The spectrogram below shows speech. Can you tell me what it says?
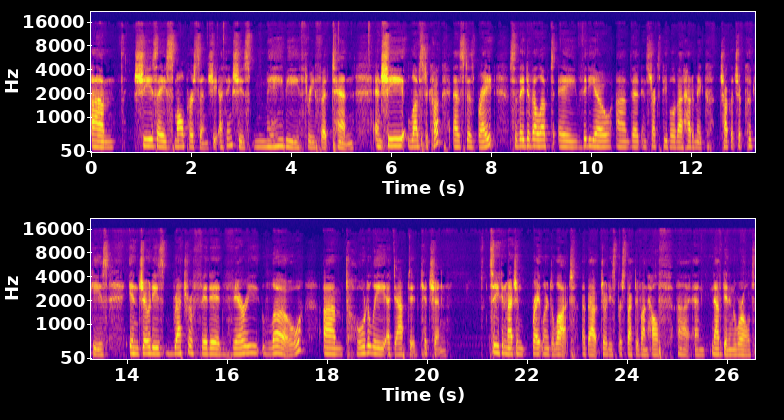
Um, she's a small person. She, I think she's maybe three foot ten, and she loves to cook, as does Bright. So they developed a video um, that instructs people about how to make chocolate chip cookies in Jody's retrofitted, very low, um, totally adapted kitchen. So you can imagine Bright learned a lot about Jody's perspective on health uh, and navigating the world.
